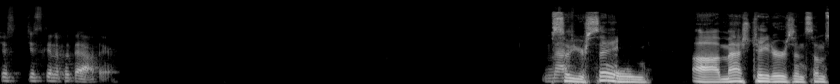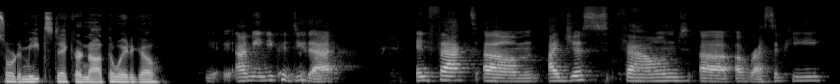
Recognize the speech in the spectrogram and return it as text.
just just to put that out there. So you're saying uh, mashed taters and some sort of meat stick are not the way to go? I mean, you could do that. In fact, um, I just found uh, a recipe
